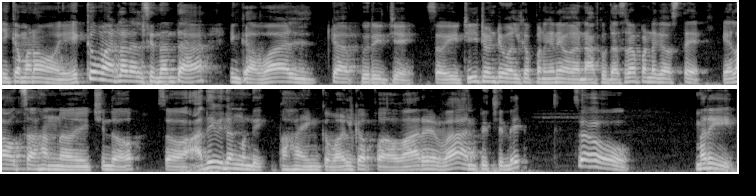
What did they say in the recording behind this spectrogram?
ఇక మనం ఎక్కువ మాట్లాడాల్సిందంతా ఇంకా వరల్డ్ కప్ గురించే. సో ఈ టీ ట్వంటీ వరల్డ్ కప్ అనగానే నాకు దసరా పండుగ వస్తే ఎలా ఉత్సాహం ఇచ్చిందో సో అదే విధంగా ఉంది. బా ఇంకా వరల్డ్ కప్ వారే వా అనిపించింది. సో మరి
